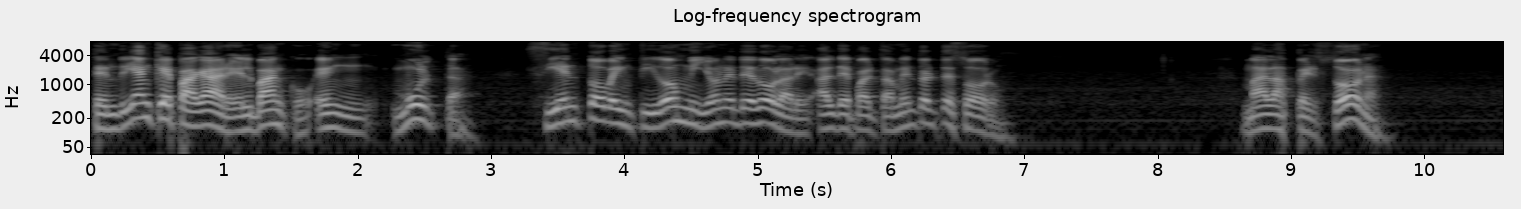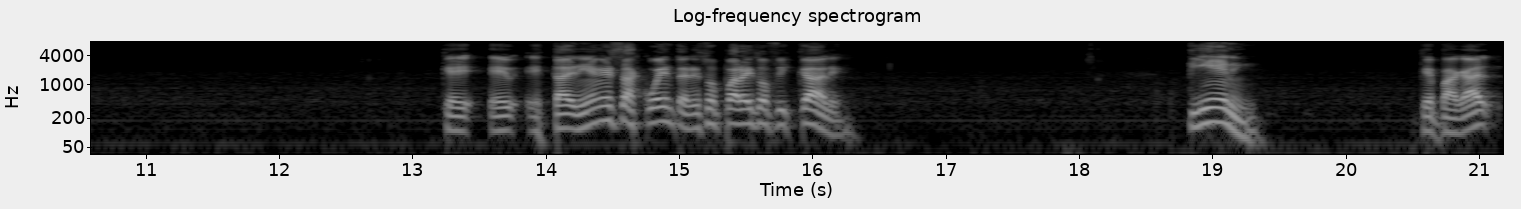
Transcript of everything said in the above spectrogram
tendrían que pagar el banco en multa 122 millones de dólares al Departamento del Tesoro, más las personas que eh, tenían esas cuentas en esos paraísos fiscales tienen que pagar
